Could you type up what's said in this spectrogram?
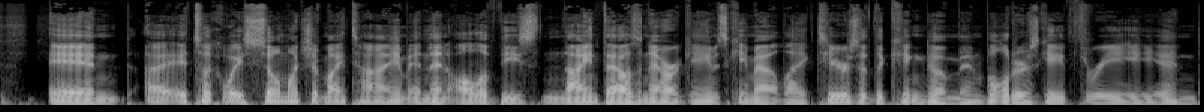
and uh, it took away so much of my time. And then all of these nine thousand hour games came out, like Tears of the Kingdom and Baldur's Gate three, and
